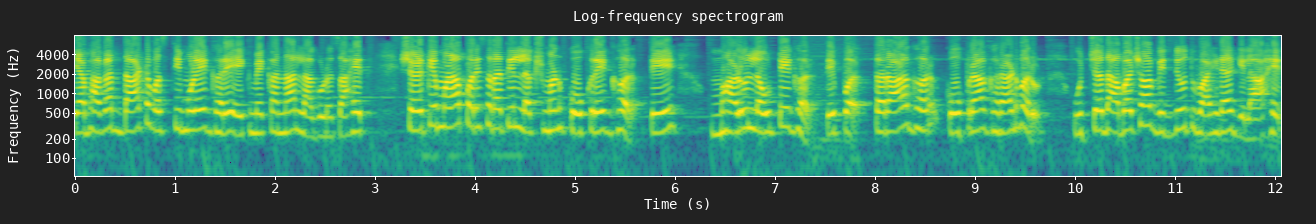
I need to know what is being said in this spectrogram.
या भागात दाट वस्तीमुळे घरे एकमेकांना लागूनच आहेत. शेळके मळा परिसरातील लक्ष्मण कोकरे घर ते म्हाळू लवटे घर ते प- तराळ घर कोपरा घरांवरून उच्च दाबाच्या विद्युत वाहिन्या गेल्या आहेत.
